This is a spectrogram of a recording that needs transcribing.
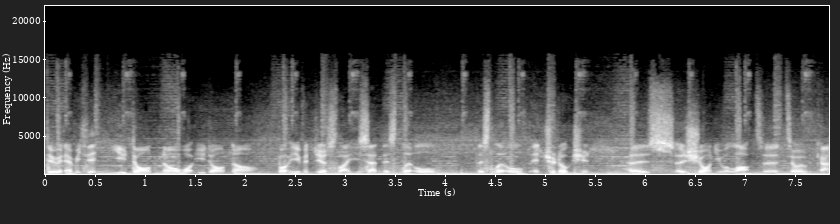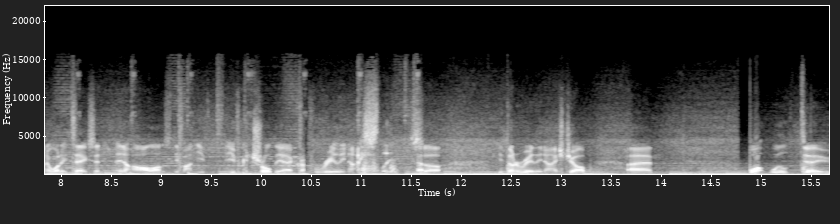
doing everything, you don't know what you don't know. But even just like you said, this little this little introduction has, has shown you a lot to, to kind of what it takes. And in all honesty, man, you've, you've controlled the aircraft really nicely. So you've done a really nice job. Um, what we'll do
